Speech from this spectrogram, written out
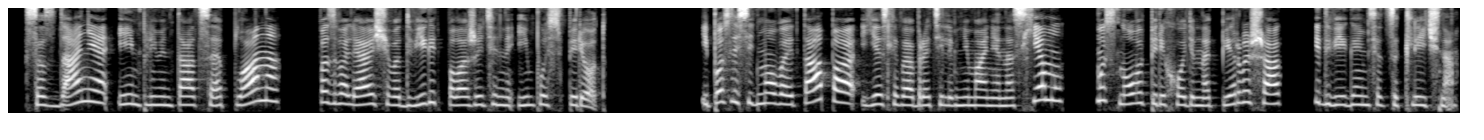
– создание и имплементация плана, позволяющего двигать положительный импульс вперед. И после седьмого этапа, если вы обратили внимание на схему, мы снова переходим на первый шаг и двигаемся циклично.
